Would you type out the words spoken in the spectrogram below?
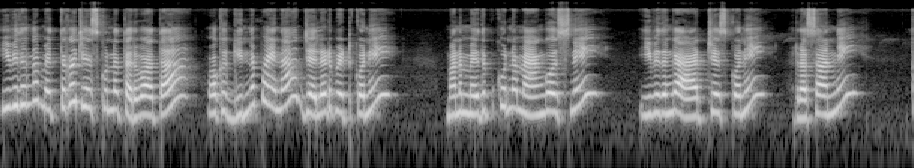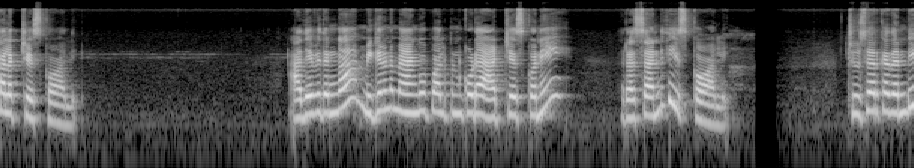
ఈ విధంగా మెత్తగా చేసుకున్న తర్వాత ఒక గిన్నె పైన జల్లెడ పెట్టుకొని మనం మెదుపుకున్న మ్యాంగోస్ని ఈ విధంగా యాడ్ చేసుకొని రసాన్ని కలెక్ట్ చేసుకోవాలి. అదేవిధంగా మిగిలిన మ్యాంగో పల్పును కూడా యాడ్ చేసుకొని రసాన్ని తీసుకోవాలి. చూసారు కదండి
